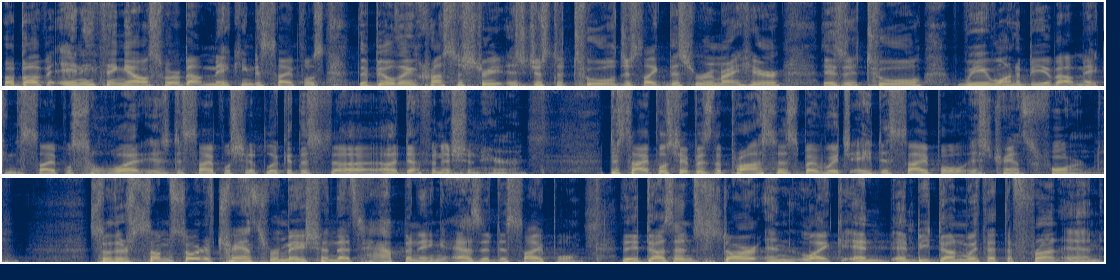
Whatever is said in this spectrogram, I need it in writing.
Above anything else, we're about making disciples. The building across the street is just a tool, just like this room right here is a tool. We want to be about making disciples. So, what is discipleship? Look at this uh, uh definition here. Discipleship is the process by which a disciple is transformed. So there's some sort of transformation that's happening as a disciple. It doesn't start and like and, and be done with at the front end.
